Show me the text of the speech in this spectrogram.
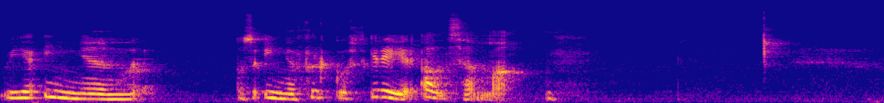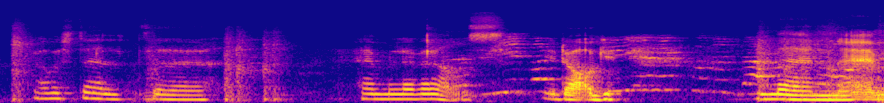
Vi har ingen, alltså inga frukostgrejer alls hemma. Jag har beställt eh, hemleverans idag. Men eh,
